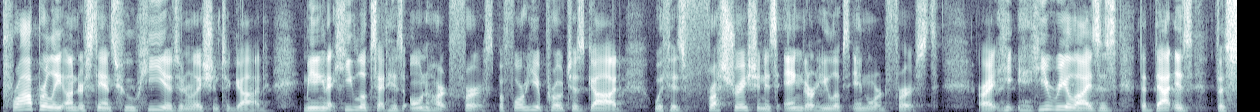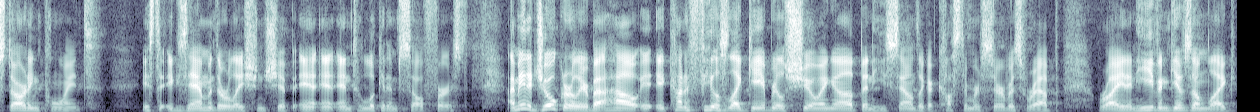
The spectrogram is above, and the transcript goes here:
properly understands who he is in relation to God, meaning that he looks at his own heart first. Before he approaches God with his frustration, his anger, he looks inward first. All right? He, he realizes that that is the starting point is to examine the relationship and, and, and, to look at himself first. I made a joke earlier about how it, it, kind of feels like Gabriel's showing up and he sounds like a customer service rep, right? And he even gives them like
